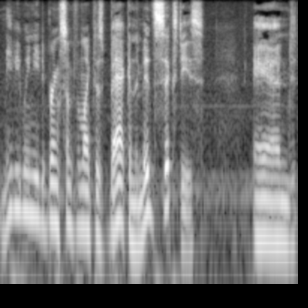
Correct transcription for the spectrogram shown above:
maybe we need to bring something like this back in the mid 60s and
